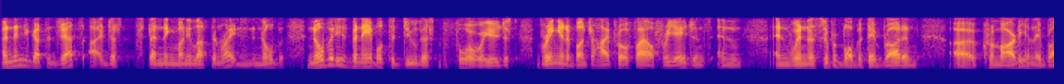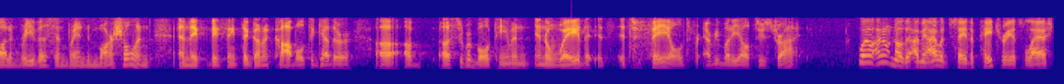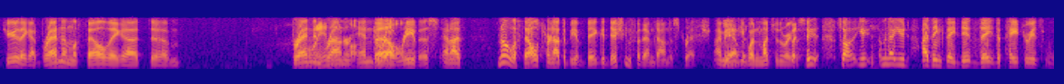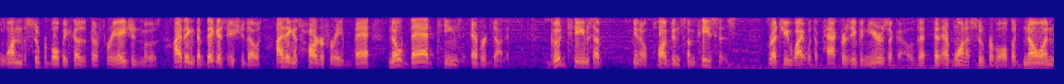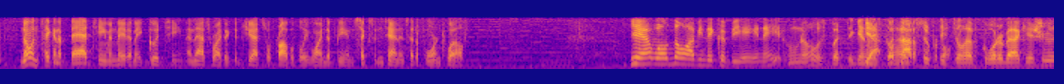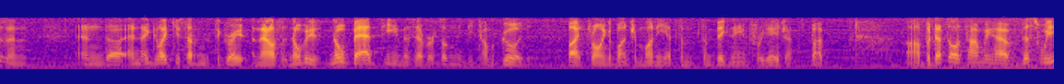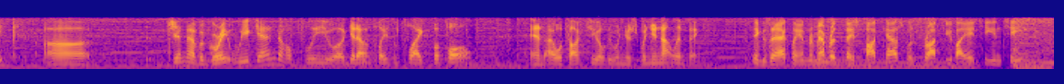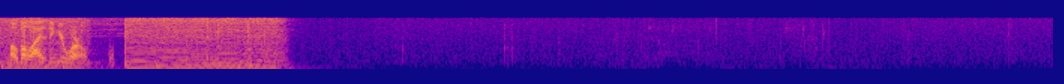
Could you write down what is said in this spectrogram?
And then you got the Jets uh, just spending money left and right, and no nobody's been able to do this before, where you just bring in a bunch of high-profile free agents and and win a Super Bowl. But they brought in uh Cromartie and they brought in Revis and Brandon Marshall, and and they they think they're going to cobble together uh, a a Super Bowl team in in a way that it's it's failed for everybody else who's tried. Well, I don't know that. I mean, I would say the Patriots last year they got Brandon LaFell, they got um, Brandon, Brandon Browner, and LaFell. Darrelle Revis, and I. No, LaFell turned out to be a big addition for them down the stretch. I mean, Yeah, he but- wasn't much in the regular season. So, you, I mean, you, I think they did. They, the Patriots won the Super Bowl because of their free agent moves. I think the biggest issue, though, is I think it's harder for a bad. No bad teams ever done it. Good teams have, you know, plugged in some pieces. Reggie White with the Packers even years ago that that have won a Super Bowl, but no one no one's taken a bad team and made them a good team, and that's where I think the Jets will probably wind up being six and ten instead of four and twelve. Yeah, well, no, I mean they could be eight and eight. Who knows? But again, yeah, they still but have not a Super Bowl. they still have quarterback issues and and uh and like you said, it's a great analysis. Nobody's no bad team has ever suddenly become good by throwing a bunch of money at some some big name free agents. But uh but that's all the time we have this week. Uh Jim, have a great weekend. Hopefully you uh, get out and play some flag football. And I will talk to you hopefully when you're when you're not limping. Exactly, and remember today's podcast was brought to you by AT&T, mobilizing your world.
